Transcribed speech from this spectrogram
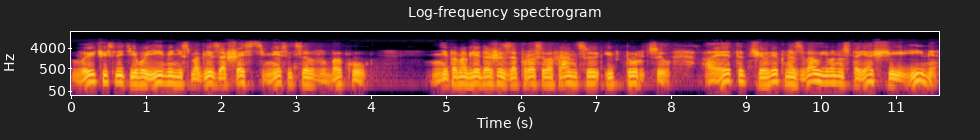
Вычислить его имя не смогли за шесть месяцев в Баку. Не помогли даже запросы во Францию и в Турцию, а этот человек назвал его настоящее имя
